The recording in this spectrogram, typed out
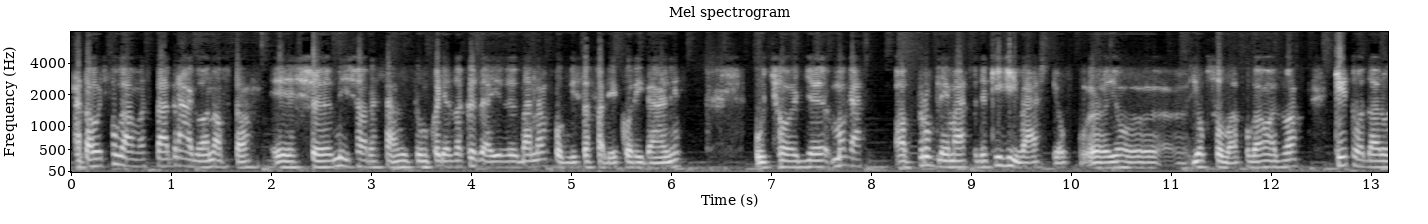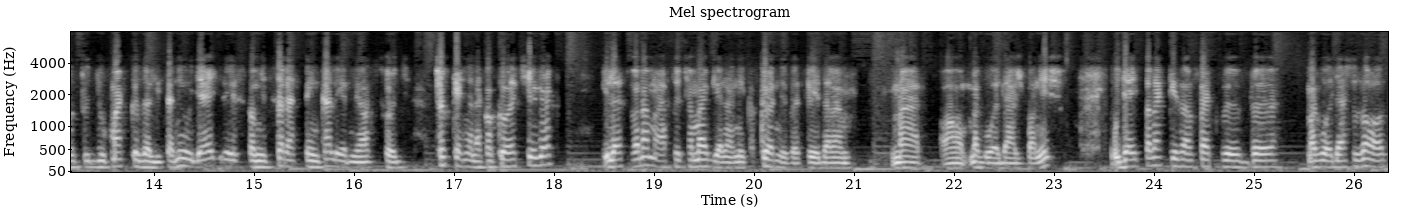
Hát ahogy fogalmaztál, drága a nafta, és mi is arra számítunk, hogy ez a közeljövőben nem fog visszafelé korrigálni. Úgyhogy magát a problémát, vagy a kihívást jobb, jobb, jobb szóval fogalmazva, két oldalról tudjuk megközelíteni. Ugye egyrészt, amit szeretnénk elérni az, hogy csökkenjenek a költségek, illetve nem árt, hogyha megjelenik a környezetvédelem már a megoldásban is. Ugye itt a legkézenfekvőbb megoldás az az,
